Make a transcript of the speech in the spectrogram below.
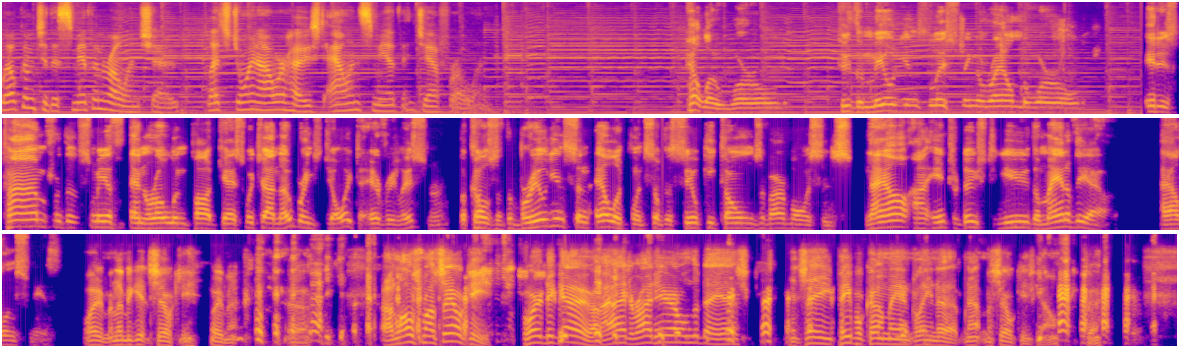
Welcome to the Smith and Roland Show. Let's join our host, Alan Smith and Jeff Roland. Hello, world. To the millions listening around the world, it is time for the Smith and Roland podcast, which I know brings joy to every listener because of the brilliance and eloquence of the silky tones of our voices. Now I introduce to you the man of the hour, Alan Smith. Wait a minute, let me get Silky. Wait a minute. Uh, I lost my Silky. Where'd it go? I had it right here on the desk. And see, people come in, clean up. Not my Silky's gone. So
